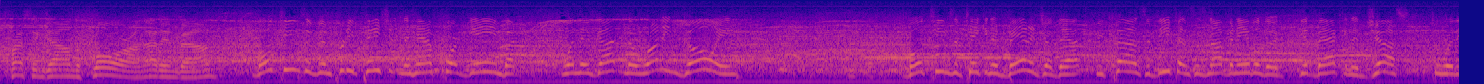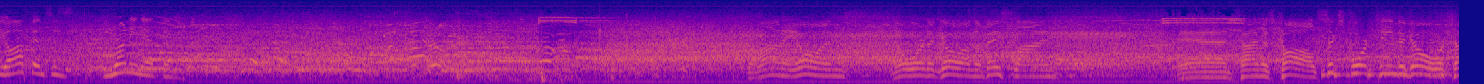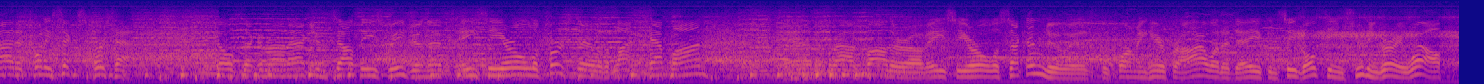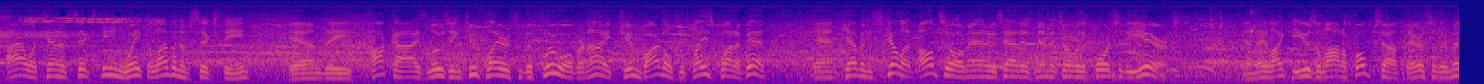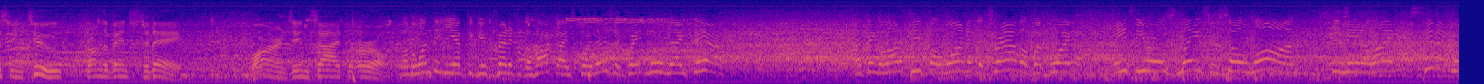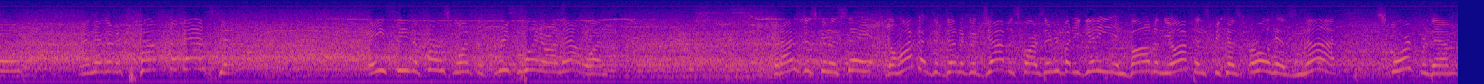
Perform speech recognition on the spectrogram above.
Pressing down the floor on that inbound. Both teams have been pretty patient in the half-court game, but when they've gotten the running going, both teams have taken advantage of that because the defense has not been able to get back and adjust to where the offense is running at them. Trelonnie Owens, nowhere to go on the baseline. And time is called. 6.14 to go. We're tied at 26, first half. Second round action, Southeast region. That's Acie Earl the first there with a black cap on. And the proud father of Acie Earl II, who is performing here for Iowa today. You can see both teams shooting very well. Iowa 10 of 16, Wake 11 of 16. And the Hawkeyes losing two players to the flu overnight. Jim Bartels, who plays quite a bit, and Kevin Skillett, also a man who's had his minutes over the course of the year. And they like to use a lot of folks out there, so they're missing two from the bench today. Barnes inside for Earl. Well, the one thing you have to give credit to the Hawkeyes for, there's a great move right there. I think a lot of people wanted to travel, but boy, Acie Earl's legs are so long, he made a light pivot move, and they're going to cap the basket. Acie the first wants a three-pointer on that one. But I was just going to say, the Hawkeyes have done a good job as far as everybody getting involved in the offense because Earl has not scored for them.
